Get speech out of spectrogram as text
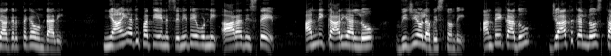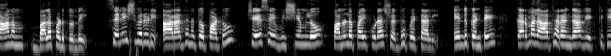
జాగ్రత్తగా ఉండాలి. న్యాయాధిపతి అయిన శనిదేవుణ్ణి ఆరాధిస్తే అన్ని కార్యాల్లో విజయం లభిస్తుంది. అంతేకాదు జాతకంలో స్థానం బలపడుతుంది. శనీశ్వరుడి ఆరాధనతో పాటు చేసే విషయంలో పనులపై కూడా శ్రద్ధ పెట్టాలి. ఎందుకంటే కర్మల ఆధారంగా వ్యక్తికి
